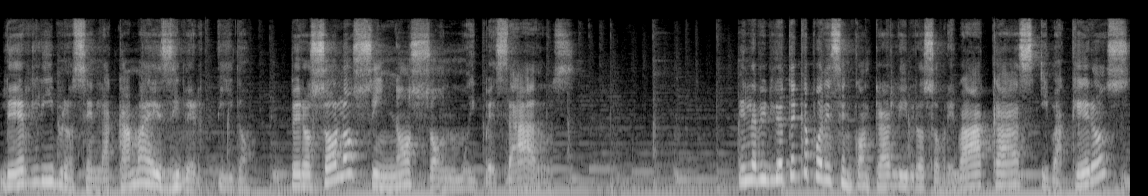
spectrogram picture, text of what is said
Leer libros en la cama es divertido, pero solo si no son muy pesados. En la biblioteca puedes encontrar libros sobre vacas y vaqueros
